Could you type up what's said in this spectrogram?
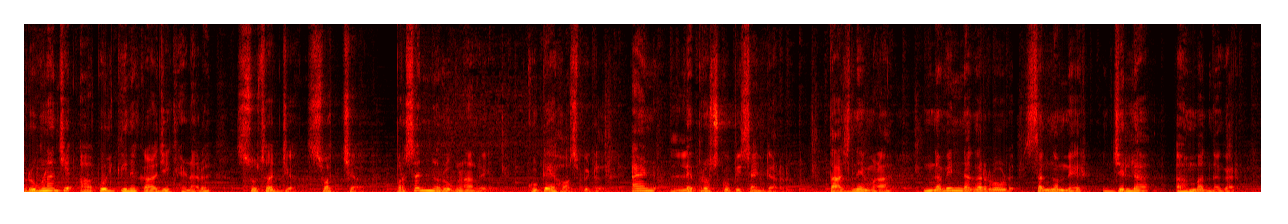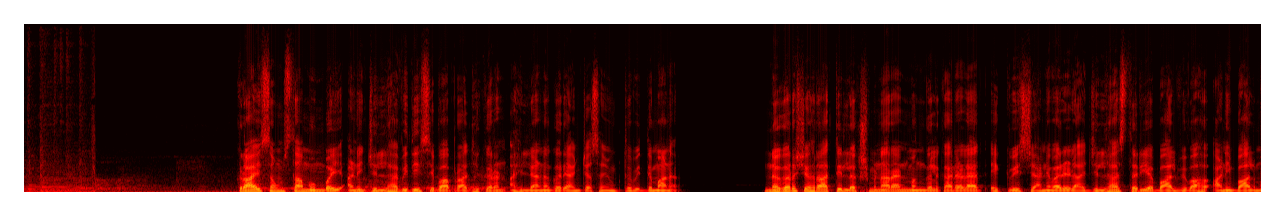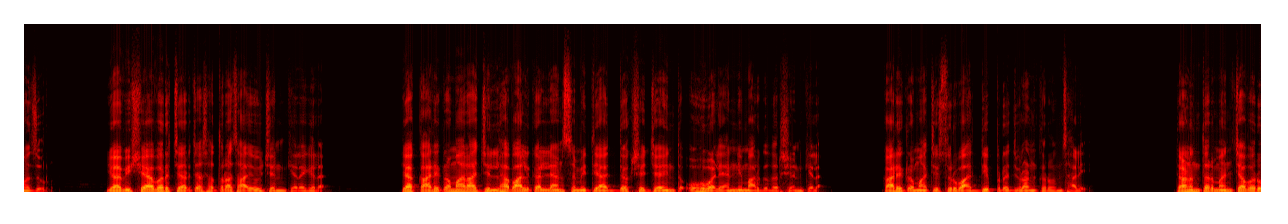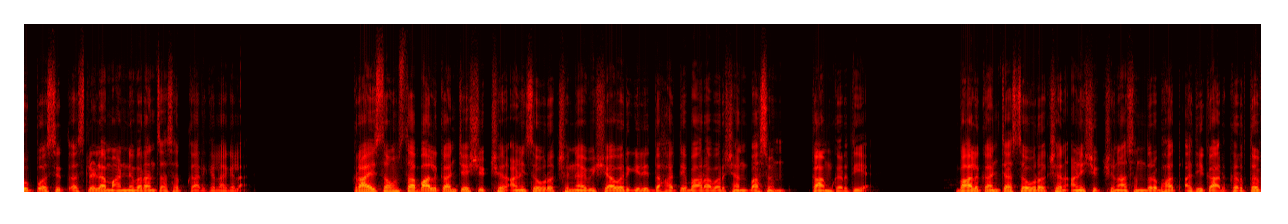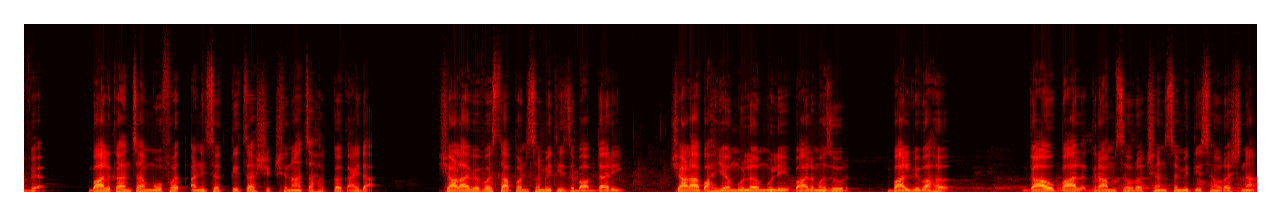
रुग्णांची आपुलकीने काळजी घेणारं सुसज्ज स्वच्छ प्रसन्न रुग्णालय Kute hospital and laparoscopy centre. Tajnemala Navin Nagar road Sangamner जिल्हा अहमदनगर. क्राय संस्था मुंबई आणि जिल्हा विधी सेवा प्राधिकरण अहिल्यानगर यांच्या संयुक्त विद्यमानं. नगर शहरातील लक्ष्मीनारायण मंगल कार्यालयात एकवीस जानेवारीला जिल्हास्तरीय बालविवाह आणि बालमजूर या विषयावर चर्चासत्राचं आयोजन केलं गेलं. या कार्यक्रमाला जिल्हा बालकल्याण समिती अध्यक्ष जयंत ओहवळ यांनी मार्गदर्शन केलं. कार्यक्रमाची सुरुवात दीप प्रज्वलन करून झाली. त्यानंतर मंचावर उपस्थित असलेल्या मान्यवरांचा सत्कार केला गेला. क्राय संस्था बालकांचे शिक्षण आणि संरक्षण या विषयावर गेली दहा ते बारा वर्षांपासून काम करतीये. बालकांच्या संरक्षण आणि शिक्षणासंदर्भात अधिकार कर्तव्य बालकांचा मोफत आणि सक्तीचा शिक्षणाचा हक्क कायदा शाळा व्यवस्थापन समिती जबाबदारी शाळाबाह्य मुलं मुली बालमजूर बालविवाह गाव बाल ग्राम संरक्षण समिती संरचना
